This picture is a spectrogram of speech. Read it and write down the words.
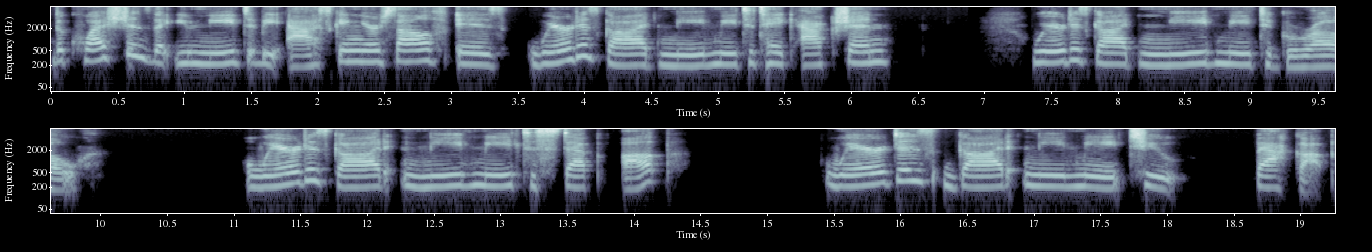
The questions that you need to be asking yourself is where does God need me to take action? Where does God need me to grow? Where does God need me to step up? Where does God need me to back up,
